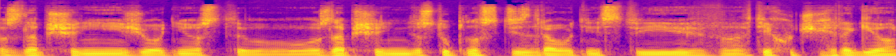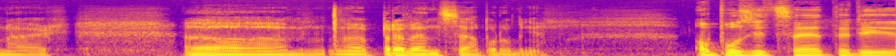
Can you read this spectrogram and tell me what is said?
zlepšení životního stylu, zlepšení dostupnosti zdravotnictví v těch chudších regionech, eh, prevence a podobně. Opozice, tedy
